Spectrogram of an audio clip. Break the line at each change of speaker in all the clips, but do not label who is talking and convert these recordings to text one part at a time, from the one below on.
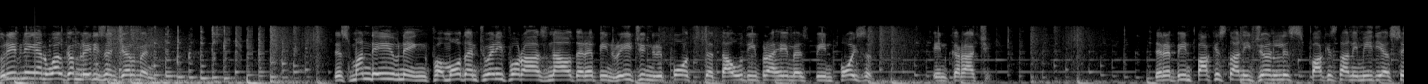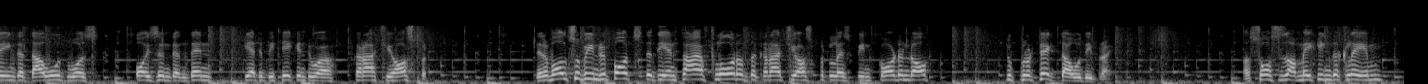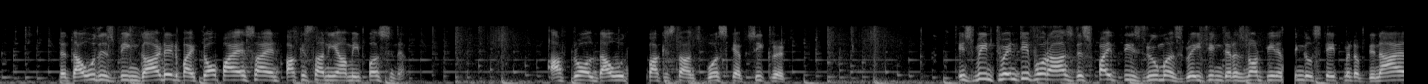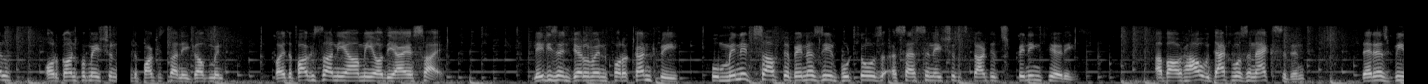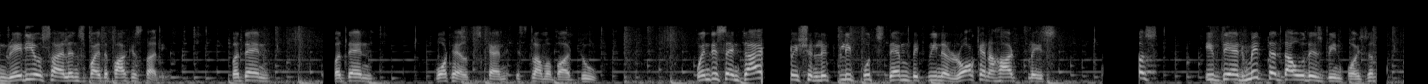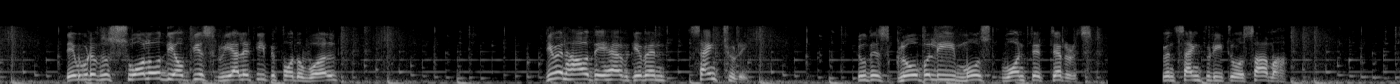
Good evening and welcome, ladies and gentlemen. This Monday evening, for more than 24 hours now, there have been raging reports that Dawood Ibrahim has been poisoned in Karachi. There have been Pakistani journalists, Pakistani media saying that Dawood was poisoned and then he had to be taken to a Karachi hospital. There have also been reports that the entire floor of the Karachi hospital has been cordoned off to protect Dawood Ibrahim. Our sources are making the claim that Dawood is being guarded by top ISI and Pakistani army personnel. After all, Dawood is Pakistan's worst kept secret. It's been 24 hours despite these rumors raging. There has not been a single statement of denial or confirmation by the Pakistani government, by the Pakistani army or the ISI. Ladies and gentlemen, for a country who minutes after Benazir Bhutto's assassination started spinning theories about how that was an accident, there has been radio silence by the Pakistanis. But then, but then, what else can Islamabad do? When this entire situation literally puts them between a rock and a hard place, because if they admit that Dawood has been poisoned, they would have swallowed the obvious reality before the world, given how they have given sanctuary to this globally most wanted terrorist, given sanctuary to Osama.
